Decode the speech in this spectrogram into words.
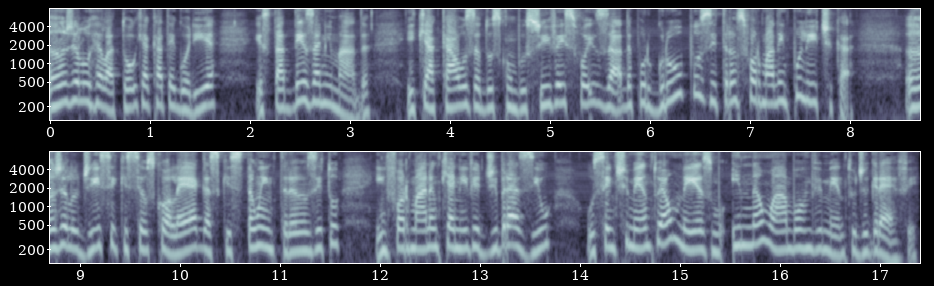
Ângelo relatou que a categoria está desanimada e que a causa dos combustíveis foi usada por grupos e transformada em política. Ângelo disse que seus colegas que estão em trânsito informaram que, a nível de Brasil, o sentimento é o mesmo e não há movimento de greve.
